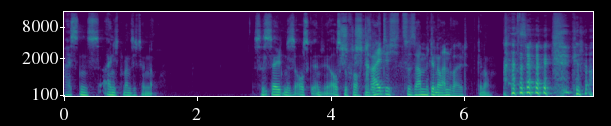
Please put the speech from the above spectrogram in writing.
meistens einigt man sich dann auch. Es ist selten, dass es ausge ausgefochten wird. Streite ich zusammen mit Genau. dem Anwalt. Genau. genau.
